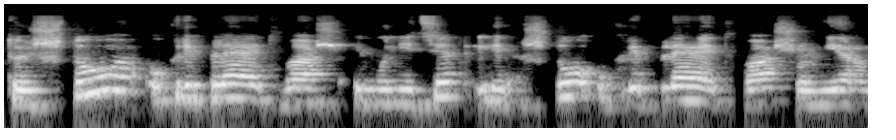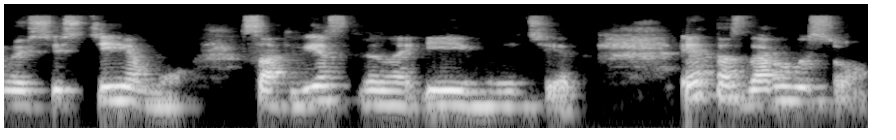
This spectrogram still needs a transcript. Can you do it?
То есть что укрепляет ваш иммунитет или что укрепляет вашу нервную систему, соответственно, и иммунитет? Это здоровый сон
